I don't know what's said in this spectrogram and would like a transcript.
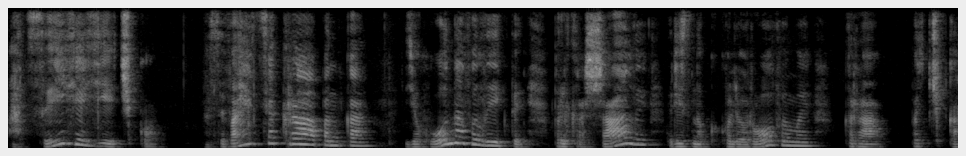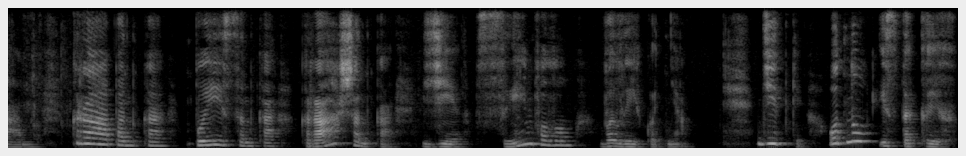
А це яєчко називається крапанка. Його на Великдень прикрашали різнокольоровими крапочками. Крапанка, писанка, крашанка є символом Великодня. Дітки, одну із таких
